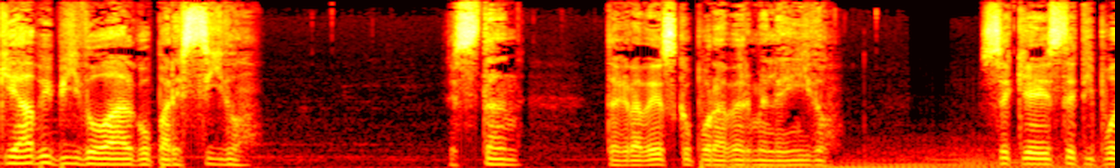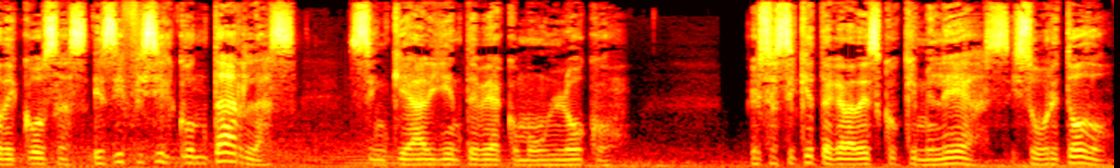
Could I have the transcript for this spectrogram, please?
que ha vivido algo parecido. Stan, te agradezco por haberme leído. Sé que este tipo de cosas es difícil contarlas sin que alguien te vea como un loco. Es así que te agradezco que me leas y sobre todo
